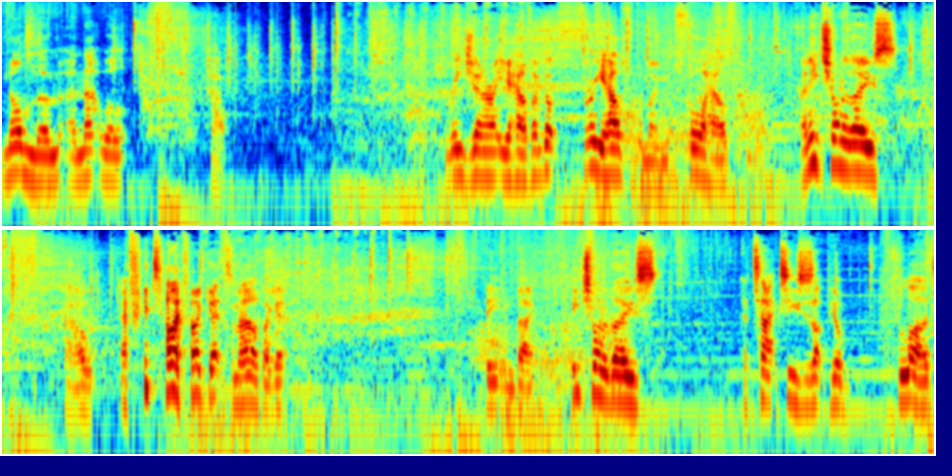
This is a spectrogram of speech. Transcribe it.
nom them and that will Ow. Regenerate your health. I've got three health at the moment, four health. And each one of those... Ow. Every time I get some health, I get beaten back. Each one of those attacks uses up your blood.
